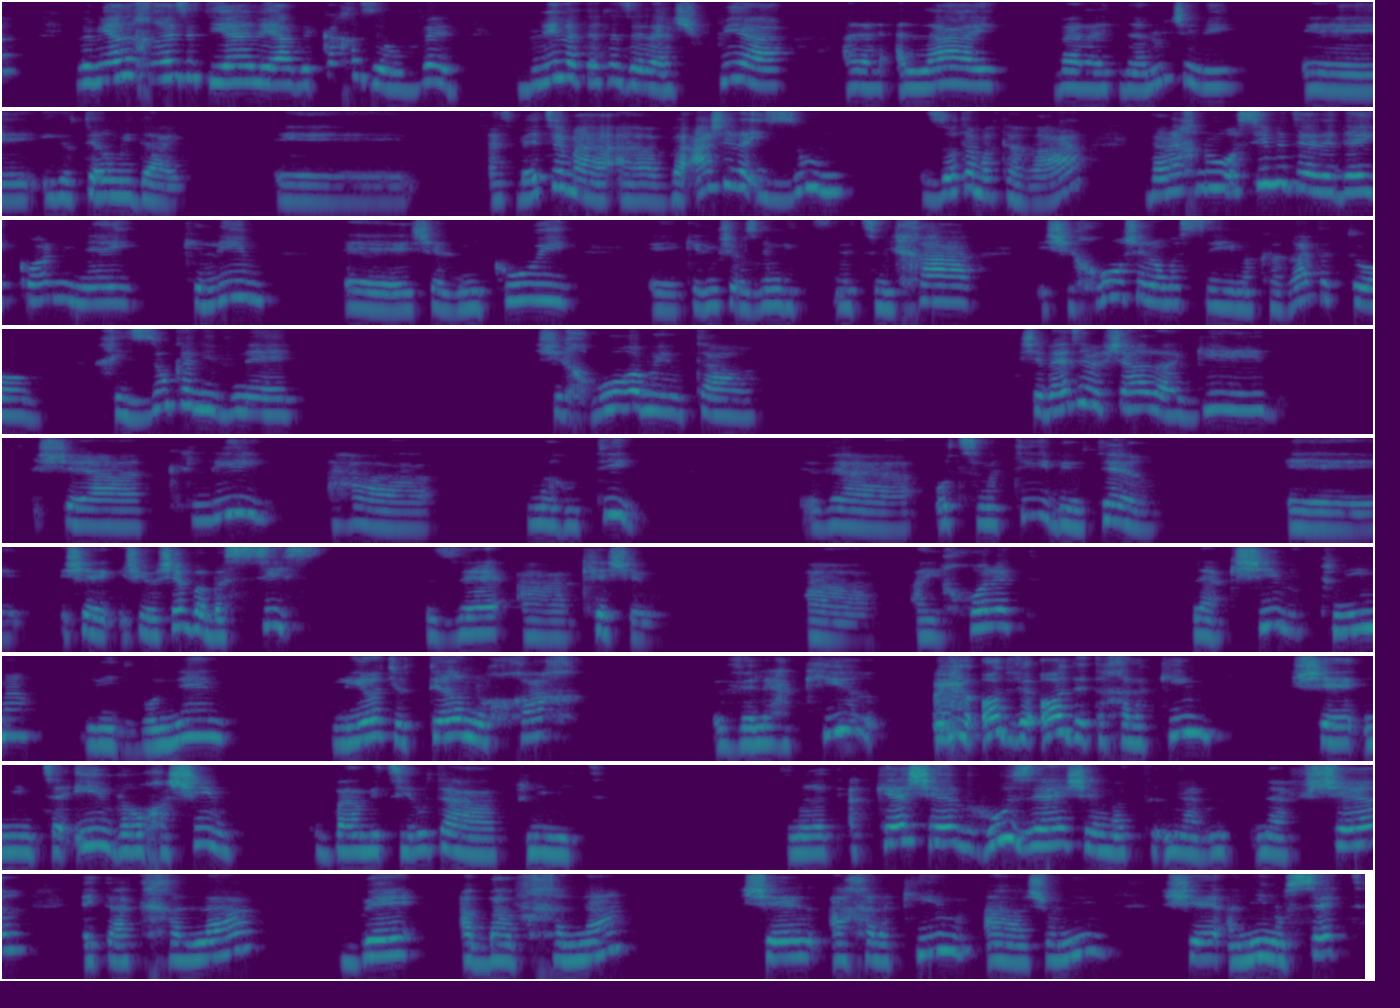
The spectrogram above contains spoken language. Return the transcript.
ומיד אחרי זה תהיה עלייה, וככה זה עובד, בלי לתת לזה להשפיע על, עליי ועל ההתנהלות שלי אה, יותר מדי. אה, אז בעצם ההבאה של האיזון זאת המטרה, ואנחנו עושים את זה על ידי כל מיני כלים אה, של ניקוי, אה, כלים שעוזרים לצמיחה, שחרור של עומסים, הכרת הטוב, חיזוק הנבנה, שחרור המיותר, שבעצם אפשר להגיד שהכלי המהותי והעוצמתי ביותר אה, ש, שיושב בבסיס זה הקשב, ה, היכולת להקשיב פנימה, להתבונן, להיות יותר נוכח ולהכיר עוד ועוד את החלקים שנמצאים ורוכשים במציאות הפנימית. זאת אומרת, הקשב הוא זה שמאפשר את ההתחלה בהבחנה של החלקים השונים שאני נושאת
